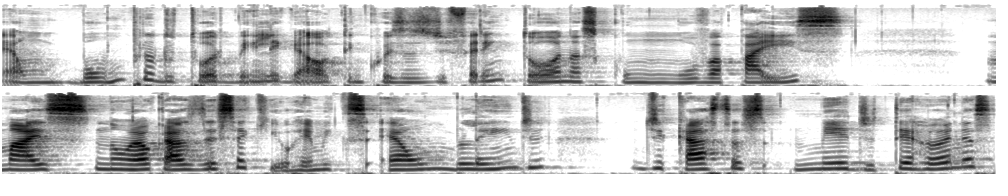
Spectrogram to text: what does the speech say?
é um bom produtor, bem legal, tem coisas diferentonas com uva país mas não é o caso desse aqui. O remix é um blend de castas mediterrâneas.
